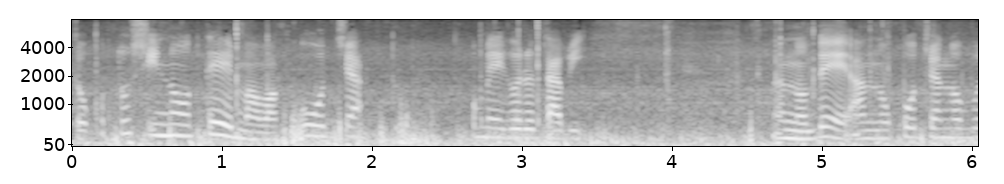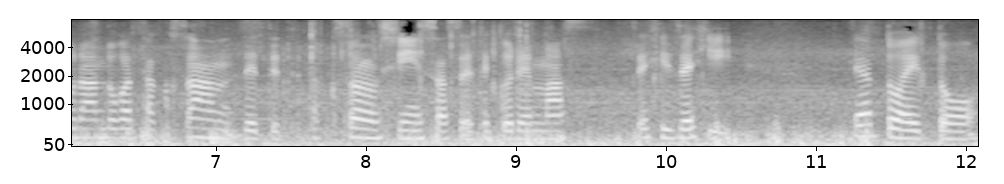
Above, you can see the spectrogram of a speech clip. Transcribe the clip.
と、今年のテーマは紅茶。を巡る旅。なのであの紅茶のブランドがたくさん出ててたくさん試飲させてくれます。ぜひぜひ。であとえっと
